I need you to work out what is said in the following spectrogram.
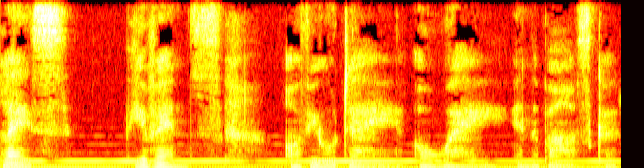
Place the events of your day away in the basket.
